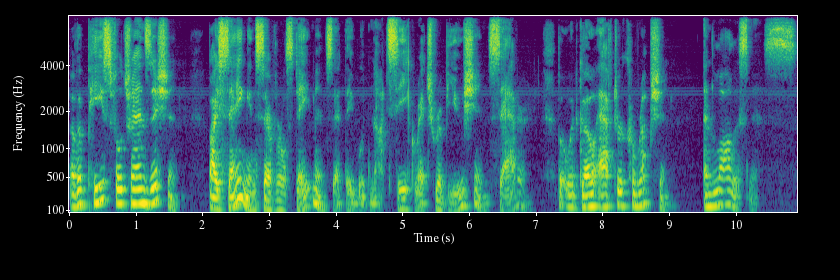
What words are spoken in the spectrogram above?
of a peaceful transition by saying in several statements that they would not seek retribution, Saturn, but would go after corruption and lawlessness.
